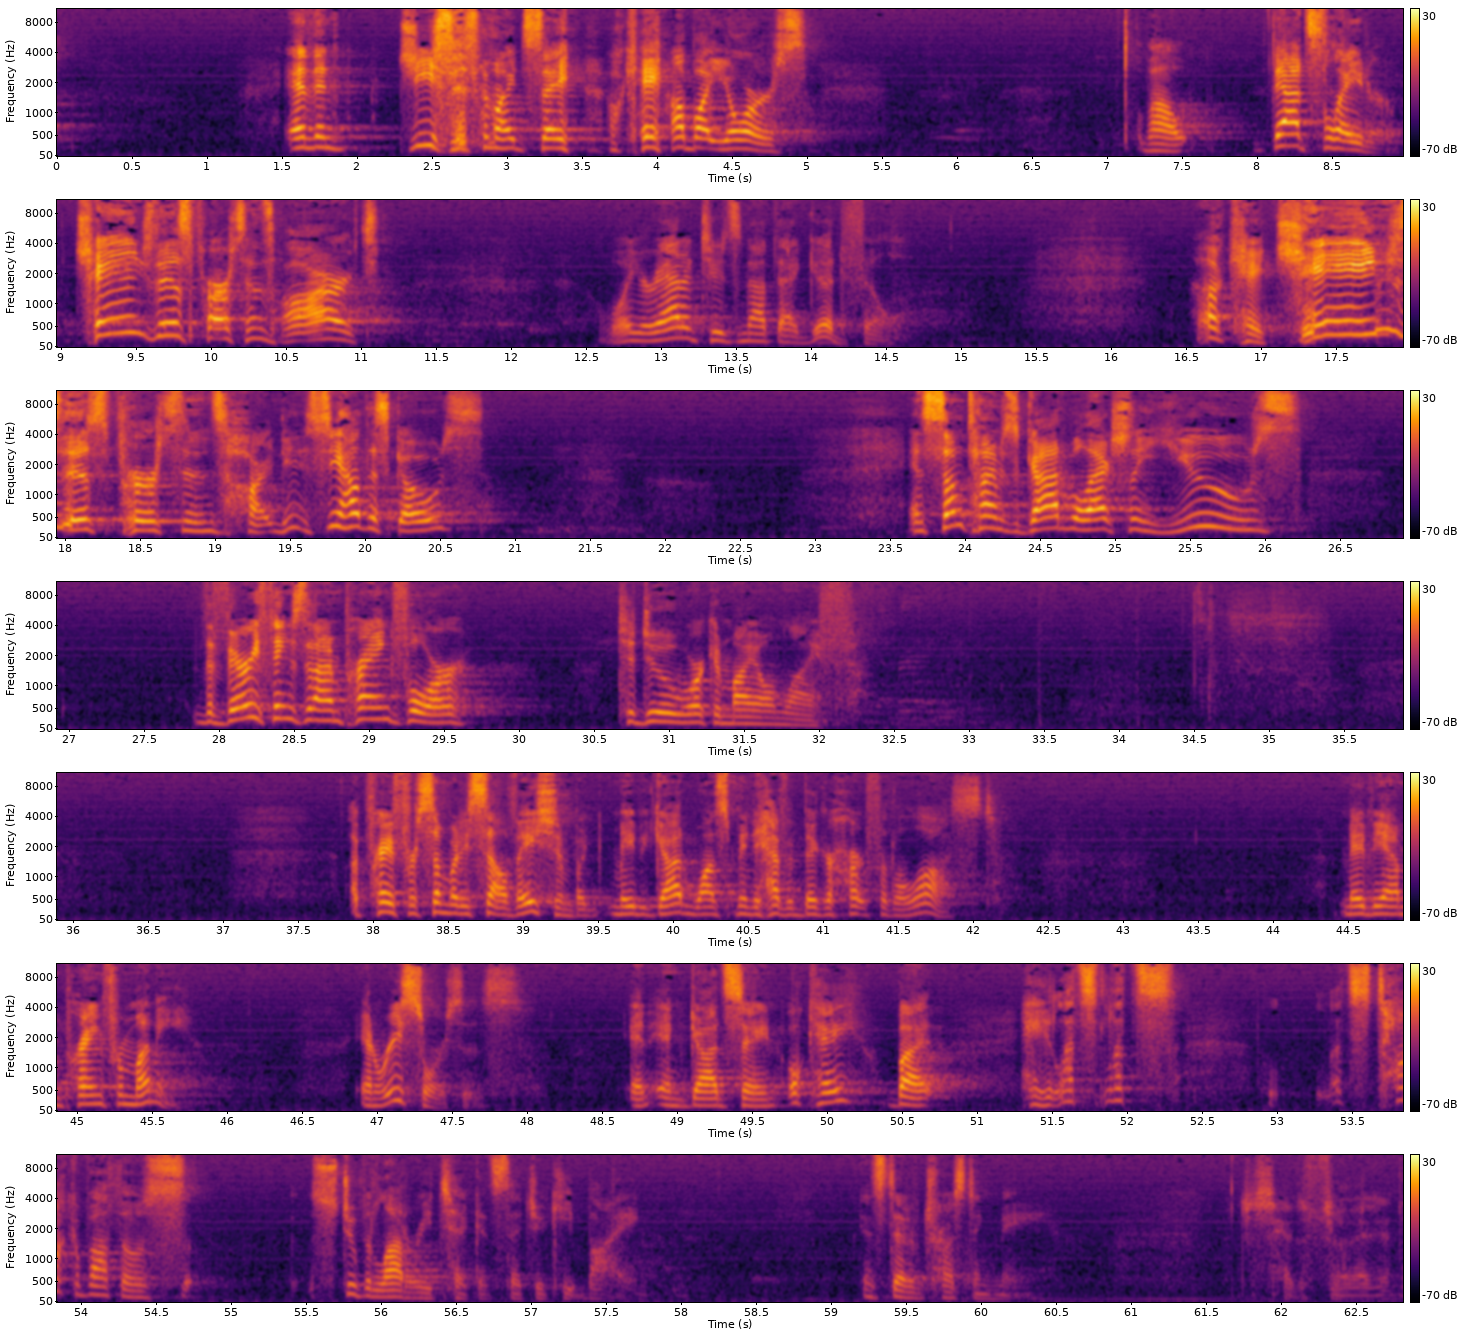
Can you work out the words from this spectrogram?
And then Jesus might say, okay, how about yours? Well, that's later. Change this person's heart. Well, your attitude's not that good, Phil. Okay, change this person's heart. Do you see how this goes? And sometimes God will actually use the very things that I'm praying for to do a work in my own life. I pray for somebody's salvation, but maybe God wants me to have a bigger heart for the lost. Maybe I'm praying for money and resources. And, and God's saying, okay, but hey, let's, let's, let's talk about those stupid lottery tickets that you keep buying instead of trusting me. Just had to throw that in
